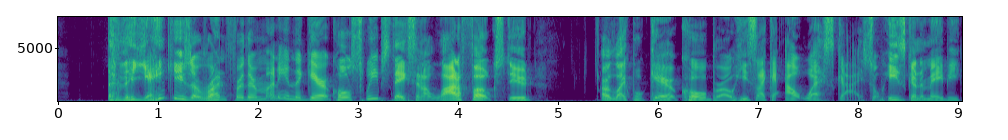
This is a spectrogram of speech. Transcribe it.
the Yankees a run for their money in the Gerrit Cole sweepstakes. And a lot of folks, dude, are like, well, Gerrit Cole, bro, he's like an out west guy. So he's going to maybe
